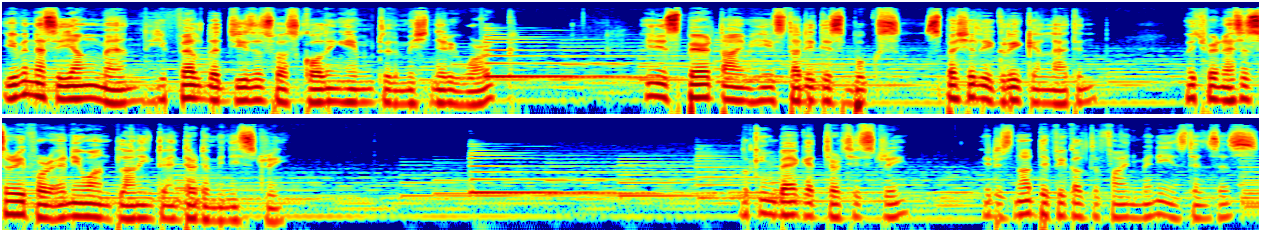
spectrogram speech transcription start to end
Even as a young man, he felt that Jesus was calling him to the missionary work. In his spare time, he studied his books, especially Greek and Latin, which were necessary for anyone planning to enter the ministry. Looking back at church history, it is not difficult to find many instances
